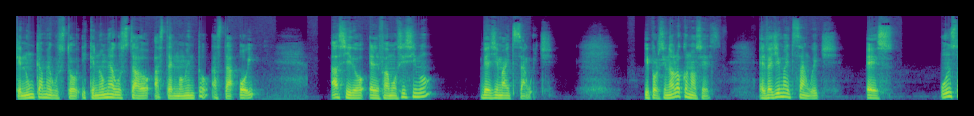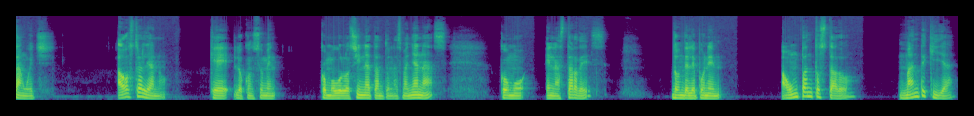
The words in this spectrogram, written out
que nunca me gustó y que no me ha gustado hasta el momento, hasta hoy, ha sido el famosísimo Vegemite Sandwich. Y por si no lo conoces, el Vegemite Sandwich es un sándwich australiano que lo consumen como golosina tanto en las mañanas como en las tardes, donde le ponen a un pan tostado, mantequilla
